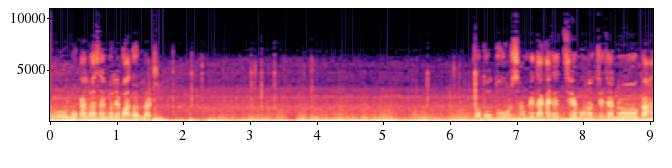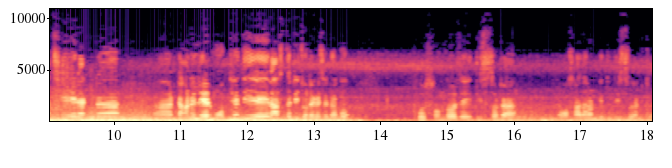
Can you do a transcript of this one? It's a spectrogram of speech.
তো লোকাল ভাষায় বলে বাদল লাঠি। যত দূর সামনে দেখা যাচ্ছে, মনে হচ্ছে যেন গাছের একটা টানেলের মধ্যে দিয়ে রাস্তাটি চলে গেছে। দেখো, খুব সুন্দর যে এই দৃশ্যটা অসাধারণ কিন্তু দৃশ্য একটা।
